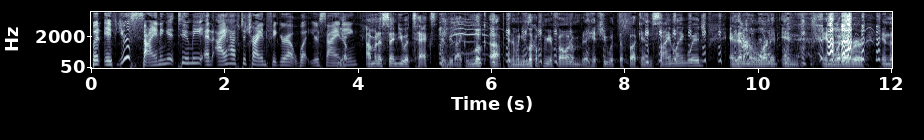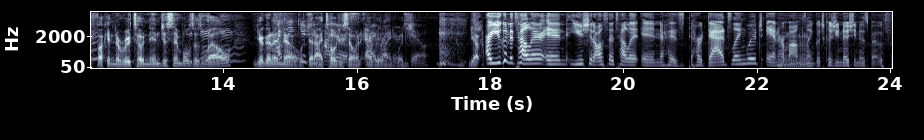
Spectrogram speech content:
But if you're signing it to me and I have to try and figure out what you're Yep. signing, I'm gonna send you a text and be like, "Look up," and then when you look up from your phone, I'm gonna hit you with the fucking sign language, and then I'm gonna learn it in in whatever in the fucking Naruto ninja symbols as well. You're gonna I know think you that I told you so in every language. too. Yep. are you going to tell her? And you should also tell it in his her dad's language and her Mm-hmm. mom's language because you know she knows both.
